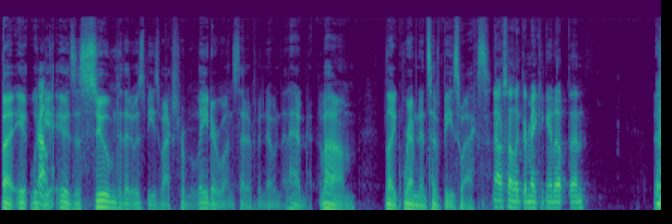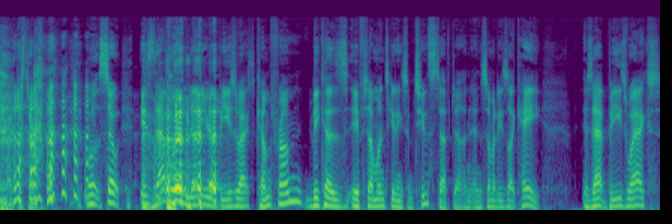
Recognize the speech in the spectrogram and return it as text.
but it would be it was assumed that it was beeswax from later ones that have been known that had um like remnants of beeswax. Now it sounds like they're making it up then. They might just start- Well, so is that where none of your beeswax comes from? Because if someone's getting some tooth stuff done and somebody's like, "Hey, is that beeswax?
